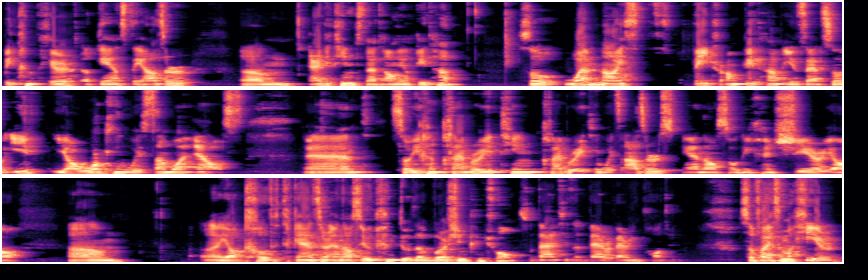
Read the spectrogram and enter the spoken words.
be compared against the other um, editings that on your GitHub. So one nice feature on GitHub is that so if you're working with someone else and so you can collaborating collaborating with others and also you can share your um, uh, your code together and also you can do the version control. So that is very, very important. So for example, here,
